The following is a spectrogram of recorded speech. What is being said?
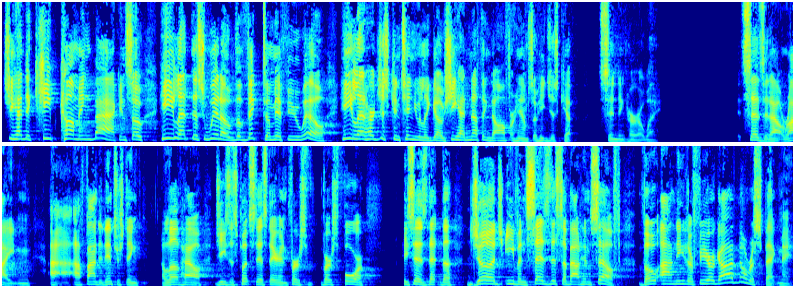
She had to keep coming back. And so he let this widow, the victim, if you will, he let her just continually go. She had nothing to offer him, so he just kept sending her away. It says it outright, and I, I find it interesting. I love how Jesus puts this there in first, verse 4. He says that the judge even says this about himself though I neither fear God nor respect man.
